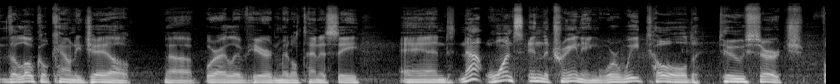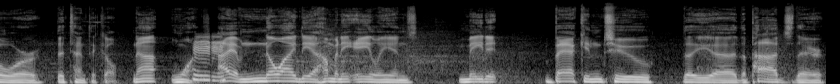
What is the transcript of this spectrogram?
the local county jail uh, where I live here in Middle Tennessee, and not once in the training were we told to search for the tentacle. Not once. I have no idea how many aliens made it back into the uh, the pods there,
